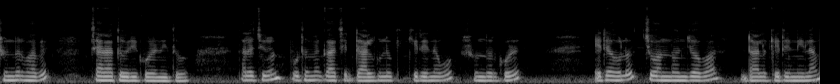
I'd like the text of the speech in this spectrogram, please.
সুন্দরভাবে চারা তৈরি করে নিত। তাহলে চলুন প্রথমে গাছের ডালগুলোকে কেটে নেব সুন্দর করে। এটা হলো চন্দন জবার, ডাল কেটে নিলাম।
